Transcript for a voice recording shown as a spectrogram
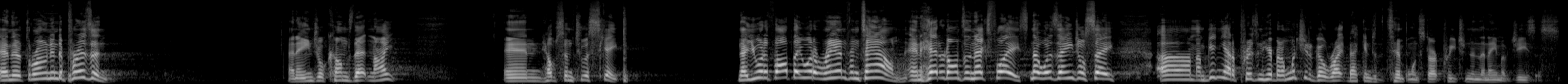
and they're thrown into prison. An angel comes that night and helps them to escape. Now, you would have thought they would have ran from town and headed on to the next place. No, what does the angel say? Um, I'm getting you out of prison here, but I want you to go right back into the temple and start preaching in the name of Jesus.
